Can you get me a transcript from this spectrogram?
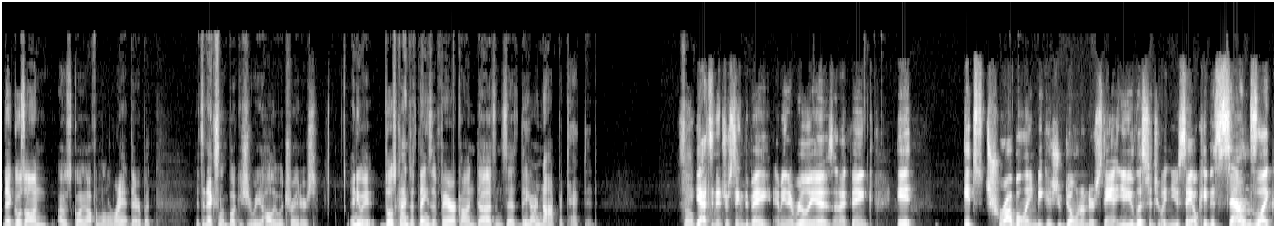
that goes on. I was going off on a little rant there, but it's an excellent book. You should read Hollywood Traitors. Anyway, those kinds of things that Farrakhan does and says, they are not protected. So Yeah, it's an interesting debate. I mean, it really is, and I think it it's troubling because you don't understand. You, you listen to it and you say, "Okay, this sounds like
